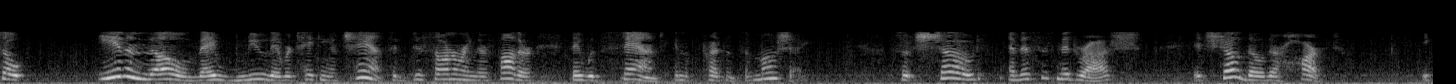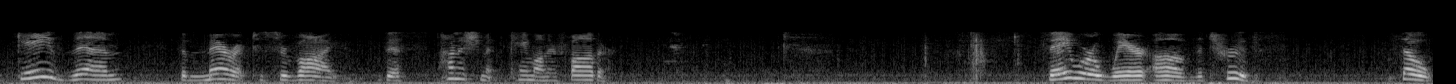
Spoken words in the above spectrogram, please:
So even though they knew they were taking a chance at dishonoring their father, they would stand in the presence of Moshe. So it showed, and this is Midrash, it showed though their heart. It gave them the merit to survive this punishment that came on their father. They were aware of the truths. So,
